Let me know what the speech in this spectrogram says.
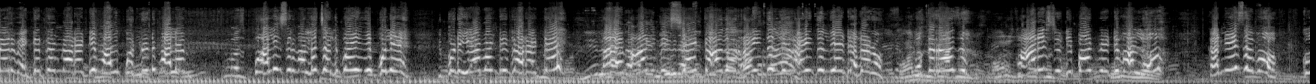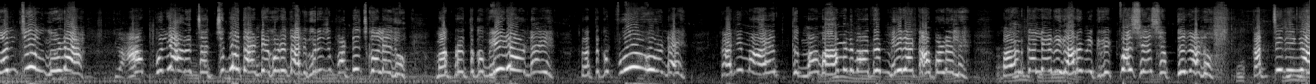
పేరు వెంకటరమణారెడ్డి మాది పొన్నుటిపాలెం పోలీసుల వల్ల చనిపోయింది పులి. ఇప్పుడు ఏమంటున్నారంటే కాదు రైతులు రైతులు అంటున్నారు ఒక రోజు ఫారెస్ట్ డిపార్ట్మెంట్. వాళ్ళు కనీసం కొంచెం కూడా ఆ పులి ఆడ చచ్చిపోతా అంటే కూడా దాని గురించి పట్టించుకోలేదు. మాకు ప్రతి ఒక్క వీడియో ఉన్నాయి ప్రతి ఒక్క పువ్వు ఉన్నాయి. కానీ మా మా మామని మాత్రం మీరే కాపాడాలి. పవన్ కళ్యాణ్ గారు మీకు రిక్వెస్ట్ చేసి చెప్తున్నాను. ఖచ్చితంగా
